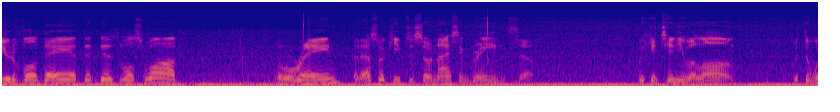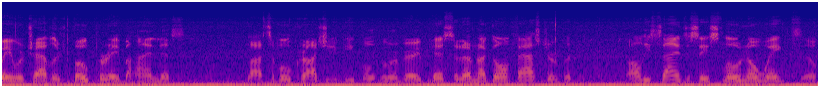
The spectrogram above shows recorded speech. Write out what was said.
Beautiful day at the Dismal Swamp. A little rain, but that's what keeps it so nice and green. So we continue along with the Wayward Travelers boat parade behind us. Lots of old crotchety people who are very pissed that I'm not going faster, but all these signs that say slow, no wake, so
